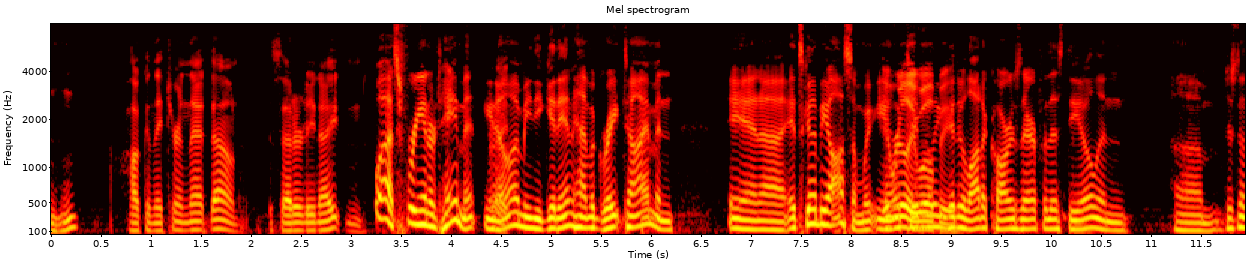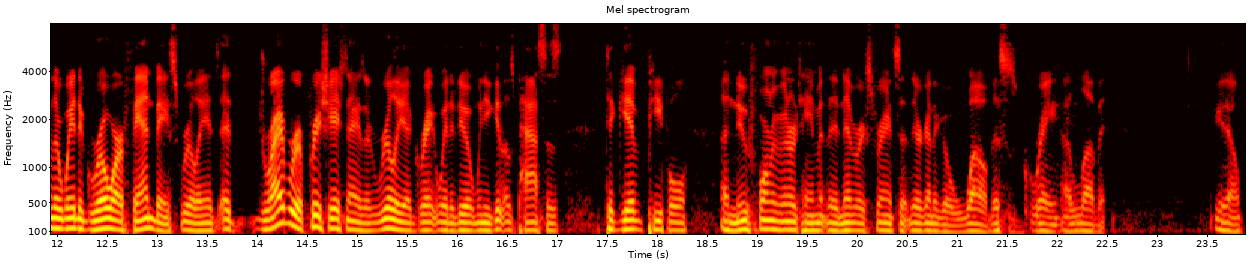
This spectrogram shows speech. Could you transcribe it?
Mm-hmm. How can they turn that down? Saturday night and Well, it's free entertainment. You know, I mean, you get in, have a great time, and and uh, it's going to be awesome. We, you It know, really we're will be. Get a lot of cars there for this deal, and um, just another way to grow our fan base. Really, it's it, driver appreciation night is a really a great way to do it when you get those passes to give people a new form of entertainment they've never experienced it. They're going to go, "Wow, this is great! Mm-hmm. I love it." You know,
